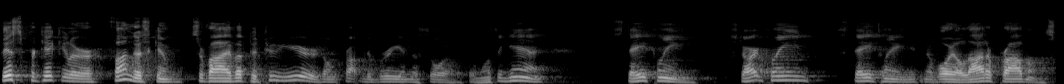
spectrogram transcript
this particular fungus can survive up to two years on crop debris in the soil. So once again, stay clean. Start clean, stay clean. You can avoid a lot of problems.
